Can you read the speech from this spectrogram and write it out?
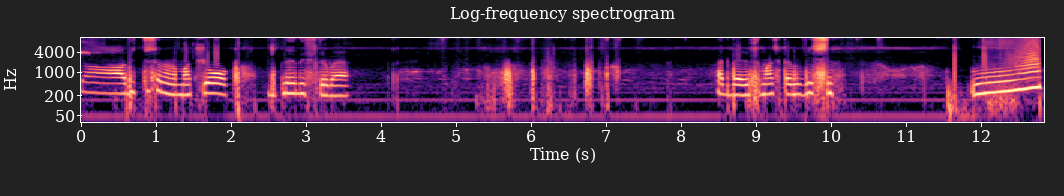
Ya bitti sanırım maç yok. Gitmemiştir be. Hadi be şu maç da bir bitsin. Hop.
